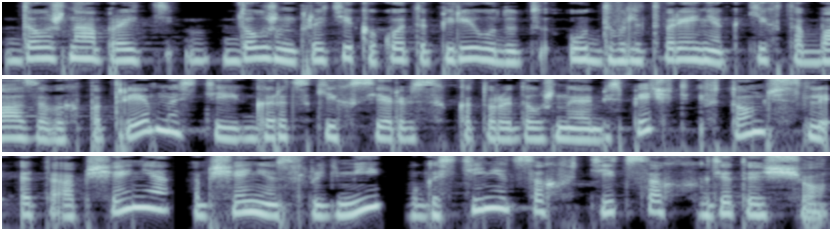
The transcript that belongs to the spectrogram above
Должна пройти, должен пройти какой-то период уд- удовлетворения каких-то базовых потребностей городских сервисов, которые должны обеспечить, и в том числе это общение, общение с людьми в гостиницах, в ТИЦах, где-то еще.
